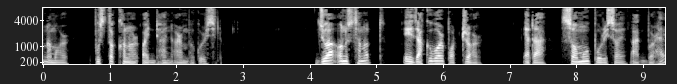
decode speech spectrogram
নামৰ পুস্তকখনৰ অধ্যয়ন আৰম্ভ কৰিছিলো। যোৱা অনুষ্ঠানত এই জাকুবৰ পত্ৰৰ এটা চমু পৰিচয় আগবঢ়াই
